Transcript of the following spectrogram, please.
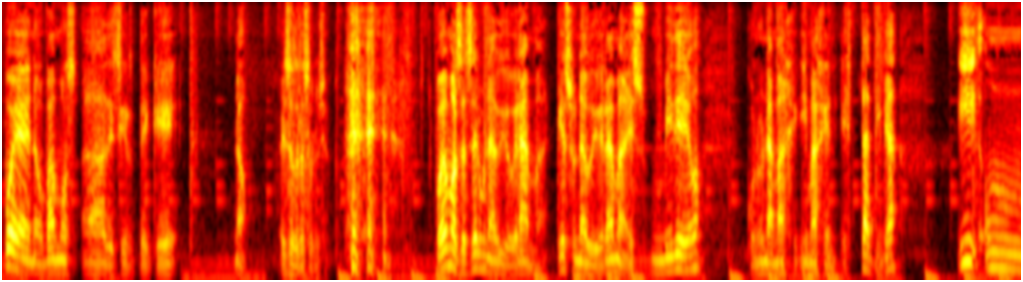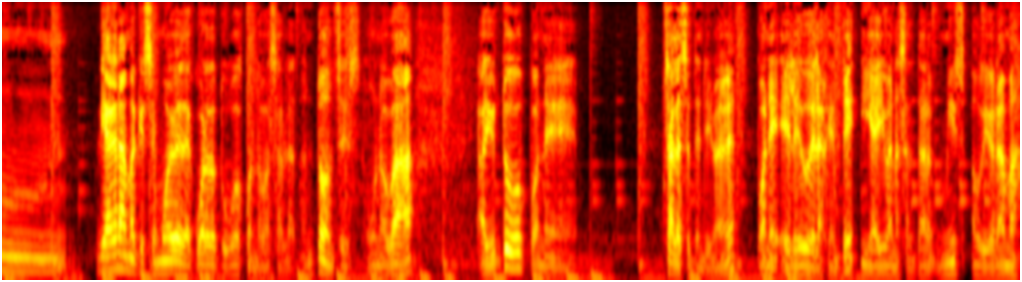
Bueno, vamos a decirte que no, es otra solución. Podemos hacer un audiograma. ¿Qué es un audiograma? Es un video con una imagen estática y un diagrama que se mueve de acuerdo a tu voz cuando vas hablando. Entonces, uno va a YouTube, pone Sala 79, pone el edu de la gente y ahí van a saltar mis audiogramas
